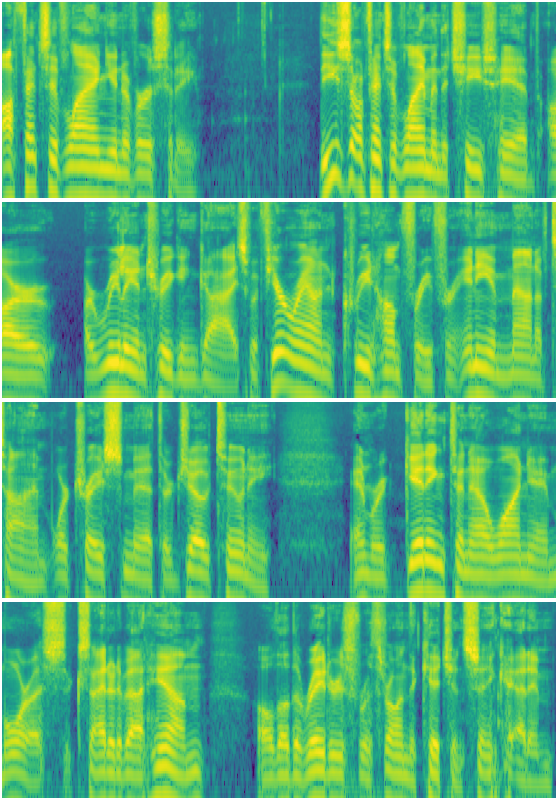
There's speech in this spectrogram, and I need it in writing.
offensive line university. These offensive linemen the Chiefs have are are really intriguing guys. If you're around Creed Humphrey for any amount of time, or Trey Smith, or Joe Thuney, and we're getting to know Wanya Morris, excited about him although the Raiders were throwing the kitchen sink at him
